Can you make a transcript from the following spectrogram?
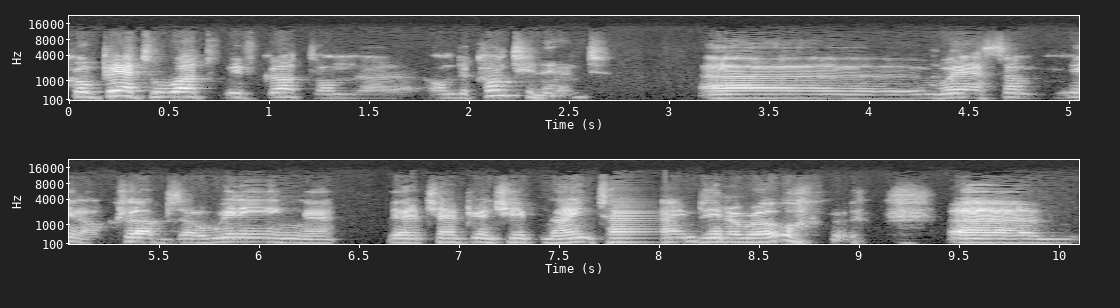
compared to what we've got on uh, on the continent, uh, where some you know clubs are winning uh, their championship nine times in a row, um,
